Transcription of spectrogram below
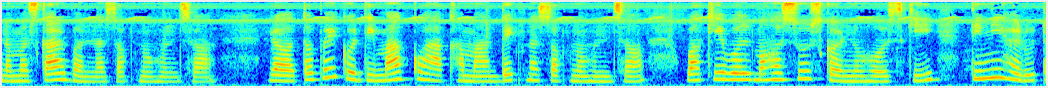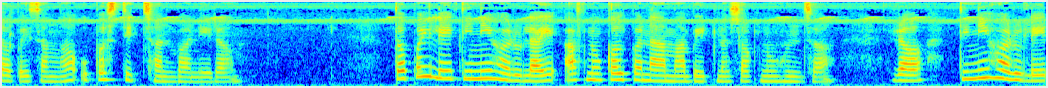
नमस्कार भन्न सक्नुहुन्छ र तपाईँको दिमागको आँखामा देख्न सक्नुहुन्छ वा केवल महसुस गर्नुहोस् कि तिनीहरू तपाईँसँग उपस्थित छन् भनेर। तपाईँले तिनीहरूलाई आफ्नो कल्पनामा भेट्न सक्नुहुन्छ र तिनीहरूले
